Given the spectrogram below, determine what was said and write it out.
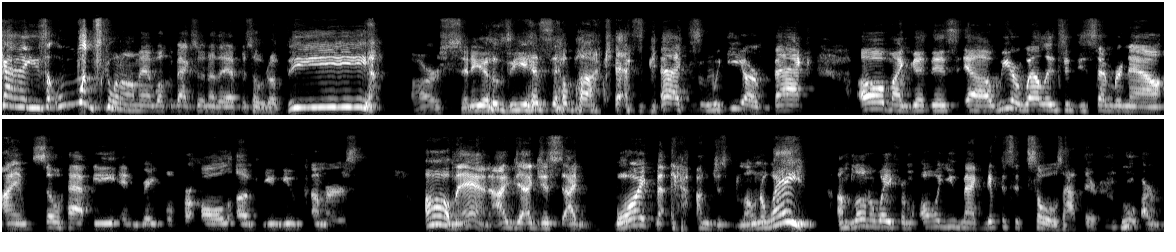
Guys, what's going on, man? Welcome back to another episode of the Arsenio's ESL podcast. Guys, we are back. Oh my goodness. Uh, we are well into December now. I am so happy and grateful for all of you newcomers. Oh man, I, I just, I, boy, I'm just blown away. I'm blown away from all you magnificent souls out there who are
